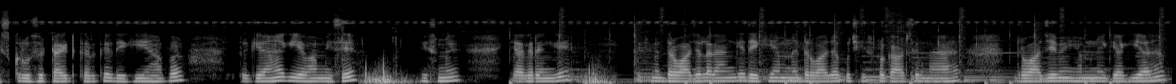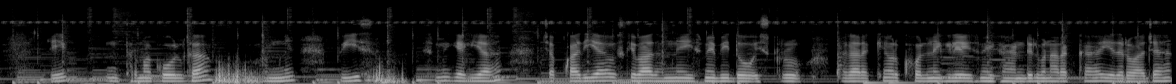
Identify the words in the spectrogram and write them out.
स्क्रू से टाइट करके देखिए यहाँ पर। तो क्या है कि अब हम इसे इसमें क्या करेंगे? इसमें दरवाज़ा लगाएँगे। देखिए हमने दरवाज़ा कुछ इस प्रकार से बनाया है। दरवाजे में हमने क्या किया है? एक थर्माकोल का हमने पीस इसमें क्या किया है? चपका दिया है। उसके बाद हमने इसमें भी दो स्क्रू लगा रखे हैं और खोलने के लिए इसमें एक हैंडल बना रखा है। ये दरवाज़ा है।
